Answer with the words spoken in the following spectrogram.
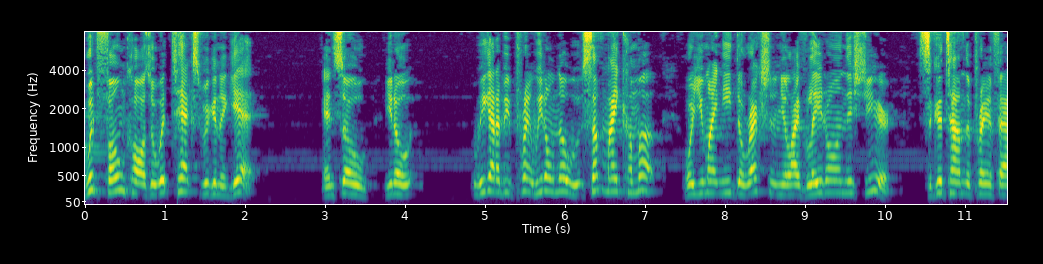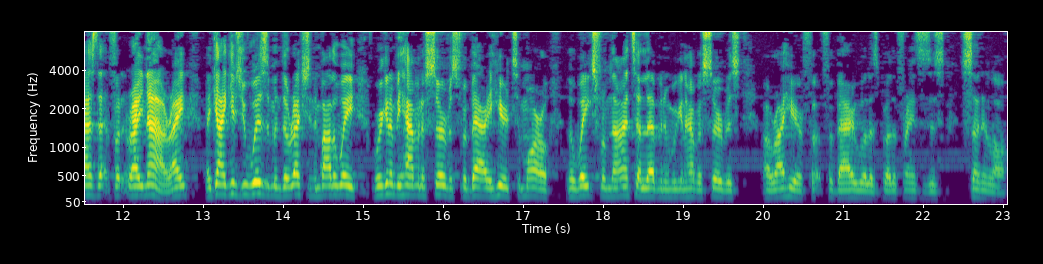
what phone calls or what texts we're going to get. And so, you know, we got to be praying. We don't know. Something might come up where you might need direction in your life later on this year. It's a good time to pray and fast that for right now, right? That God gives you wisdom and direction. And by the way, we're going to be having a service for Barry here tomorrow. The wake's from 9 to 11, and we're going to have a service uh, right here for, for Barry Willis, Brother Francis's son-in-law.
